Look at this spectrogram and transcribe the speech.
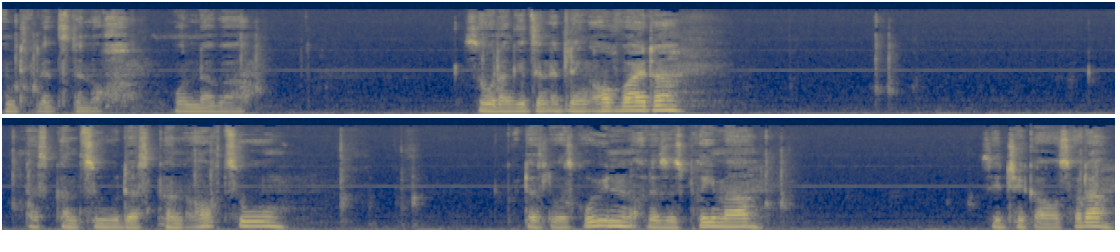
Und die letzte noch. Wunderbar. So, dann geht es in Ettlingen auch weiter. Das kann zu, das kann auch zu. Das los grün, alles ist prima. Sieht schick aus, oder?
